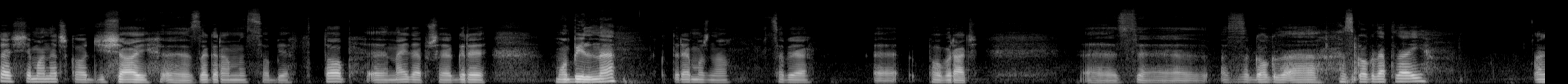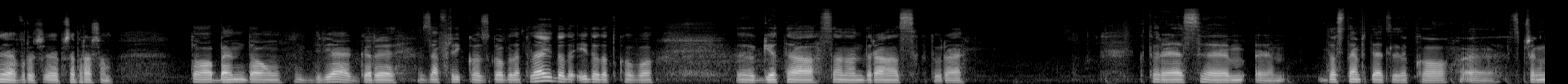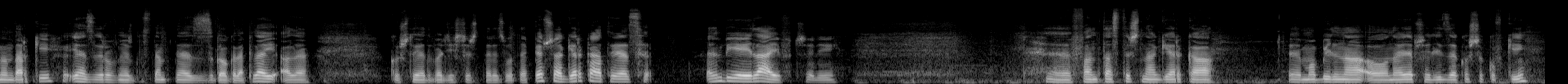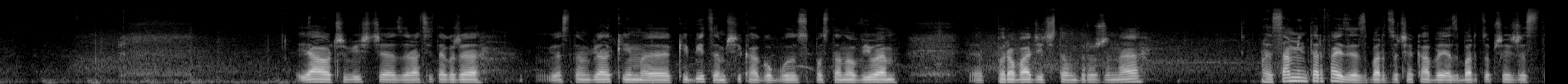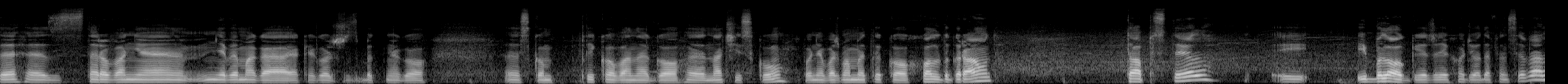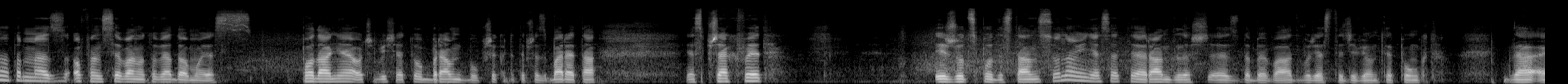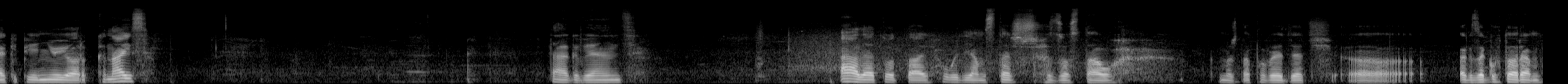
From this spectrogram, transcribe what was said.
Cześć siemaneczko, dzisiaj e, zagramy sobie w top e, najlepsze gry mobilne, które można sobie e, pobrać z, z, Google, z Google Play. A nie, wróć, przepraszam. To będą dwie gry z Afriko z Google Play i dodatkowo GTA San Andreas, które które jest dostępne tylko e, z przeglądarki. Jest również dostępne z Google Play, ale kosztuje 24 zł. Pierwsza gierka to jest NBA Live, czyli e, fantastyczna gierka e, mobilna o najlepszej lidze koszykówki. Ja oczywiście z racji tego, że jestem wielkim e, kibicem Chicago Bulls postanowiłem e, prowadzić tą drużynę. E, Sam interfejs jest bardzo ciekawy, jest bardzo przejrzysty. E, Sterowanie nie wymaga jakiegoś zbytniego e, skomplikowanego nacisku, ponieważ mamy tylko hold ground, top still i, i block, jeżeli chodzi o defensywę. Natomiast ofensywa, no to wiadomo, jest podanie. Oczywiście tu Brown był przykryty przez Barreta. Jest przechwyt i rzut z dystansu. No i niestety Randle e, zdobywa 29 punkt dla ekipy New York Nice. Tak więc. Ale tutaj Williams też został, można powiedzieć, e, egzekutorem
